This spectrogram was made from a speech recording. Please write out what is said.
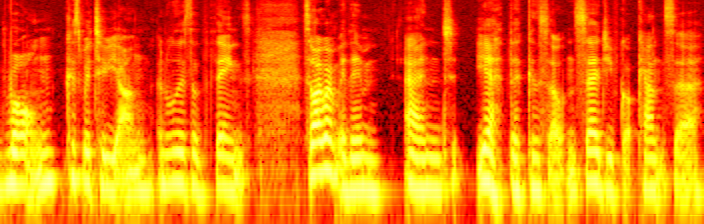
wrong because we're too young and all those other things. So I went with him, and yeah, the consultant said you've got cancer,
